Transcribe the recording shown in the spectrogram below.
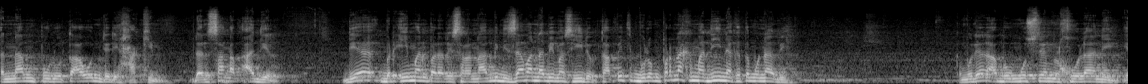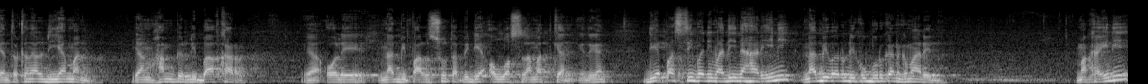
60 tahun jadi hakim dan sangat adil. Dia beriman pada risalah Nabi di zaman Nabi masih hidup, tapi belum pernah ke Madinah ketemu Nabi. Kemudian Abu Muslim Al-Khulani yang terkenal di Yaman, yang hampir dibakar ya oleh Nabi palsu, tapi dia Allah selamatkan, gitu kan? Dia pas tiba di Madinah hari ini, Nabi baru dikuburkan kemarin. Maka ini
